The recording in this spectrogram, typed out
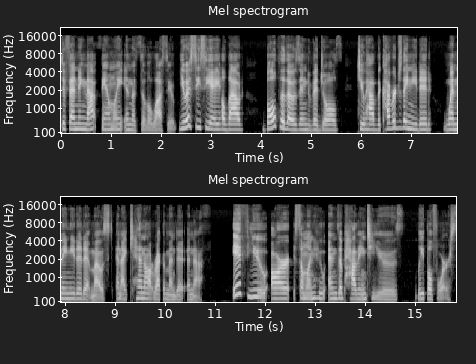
defending that family in the civil lawsuit. USCCA allowed both of those individuals to have the coverage they needed when they needed it most, and I cannot recommend it enough. If you are someone who ends up having to use lethal force,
